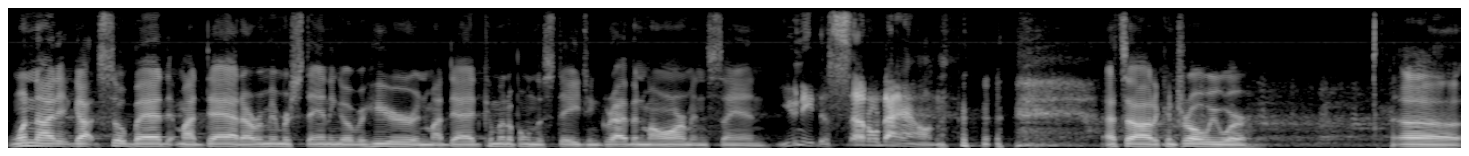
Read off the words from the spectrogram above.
One night it got so bad that my dad, I remember standing over here, and my dad coming up on the stage and grabbing my arm and saying, You need to settle down. That's how out of control we were. Uh,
